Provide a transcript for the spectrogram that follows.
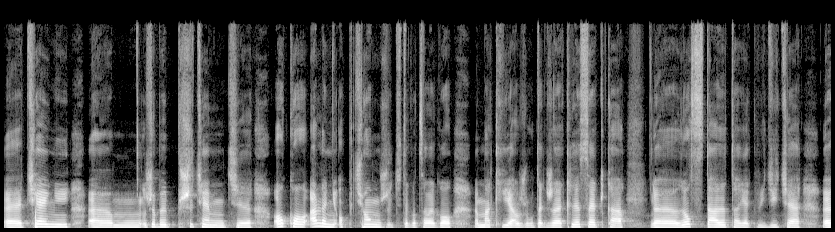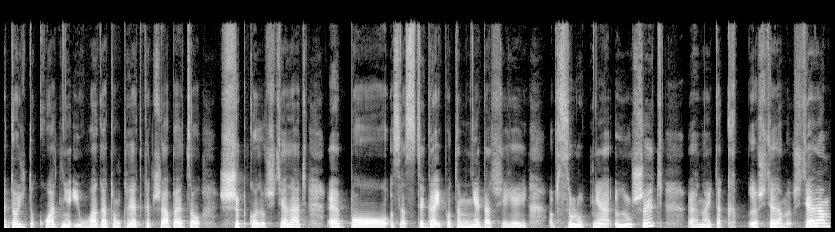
e, cieni, żeby przyciemnić e, oko, ale nie obciążyć tego całego makijażu. Także kreseczka e, roztarta, jak widzicie, dość dokładnie i uwaga, tą kredkę trzeba bardzo szybko rozcierać, bo zastyga i potem nie da się jej absolutnie ruszyć. No i tak rozcieram, rozcieram.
